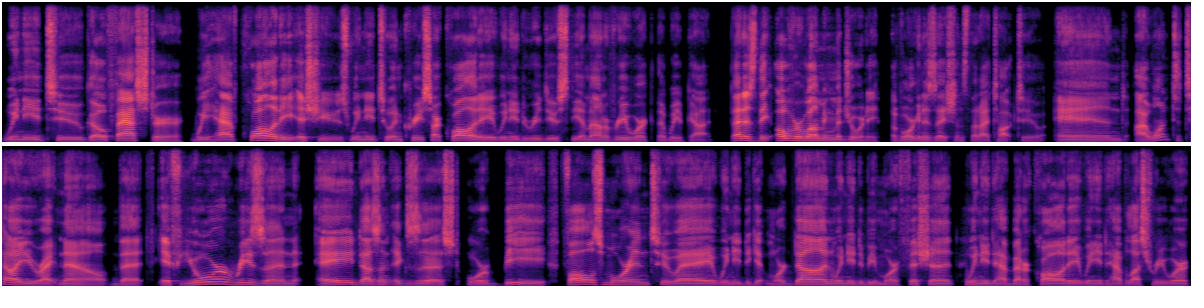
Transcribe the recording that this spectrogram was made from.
we need to go faster, we have quality issues, we need to increase our quality, we need to reduce the amount of rework that we've got. That is the overwhelming majority of organizations that I talk to. And I want to tell you right now that if your reason A doesn't exist or B falls more into a we need to get more done, we need to be more efficient, we need to have better quality, we need to have less rework,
